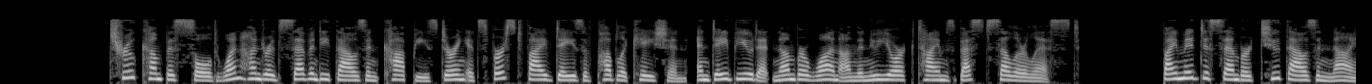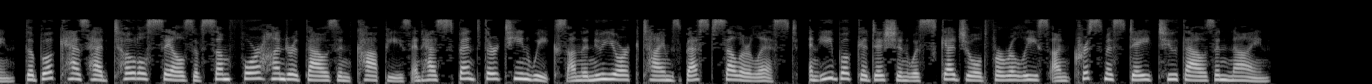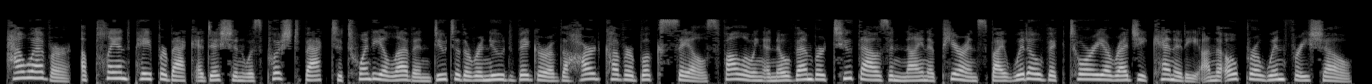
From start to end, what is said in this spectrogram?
True Compass sold 170,000 copies during its first five days of publication, and debuted at number one on the New York Times bestseller list. By mid-December 2009, the book has had total sales of some 400,000 copies and has spent 13 weeks on the New York Times bestseller list. An e-book edition was scheduled for release on Christmas Day 2009. However, a planned paperback edition was pushed back to 2011 due to the renewed vigor of the hardcover book's sales following a November 2009 appearance by widow Victoria Reggie Kennedy on The Oprah Winfrey Show.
